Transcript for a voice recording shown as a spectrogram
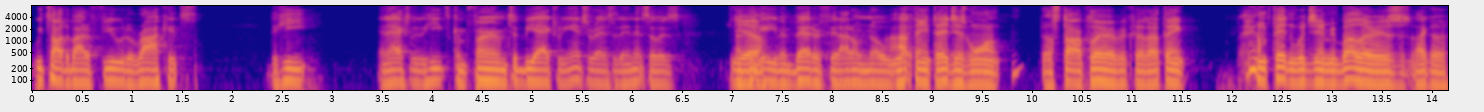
we talked about a few: the Rockets, the Heat, and actually the Heat's confirmed to be actually interested in it. So it's I Yeah. think an even better fit. I don't know. What, I think they just want a star player because I think him fitting with Jimmy Butler is like a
